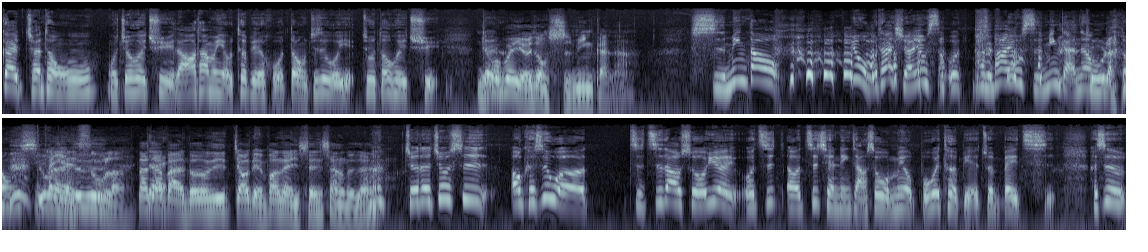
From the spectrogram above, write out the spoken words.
盖传统屋，我就会去，然后他们有特别的活动，就是我也就都会去。你会不会有一种使命感啊？使命到，因为我不太喜欢用使，我很怕用使命感那种东西，太严肃了。大家把很多东西焦点放在你身上的，这样 觉得就是哦。可是我只知道说，因为我之呃之前领奖的时候，我没有不会特别准备词，可是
